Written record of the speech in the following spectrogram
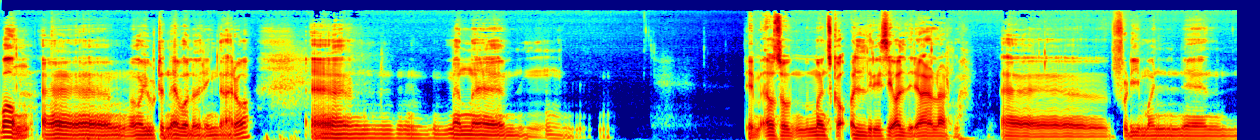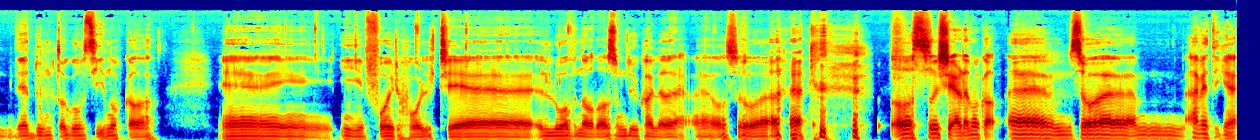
banen, eh, og gjort en evaluering der òg. Eh, men eh, altså, man skal aldri si aldri, har jeg lært meg. Eh, fordi man eh, Det er dumt å gå og si noe eh, i forhold til lovnader, som du kaller det. Eh, og så og så skjer det noe. Eh, så eh, jeg vet ikke.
